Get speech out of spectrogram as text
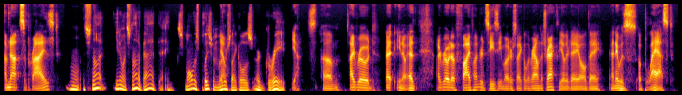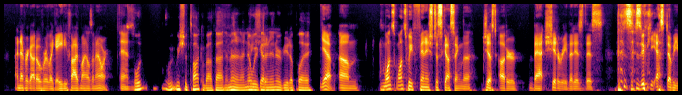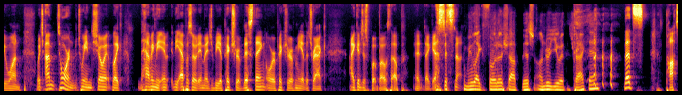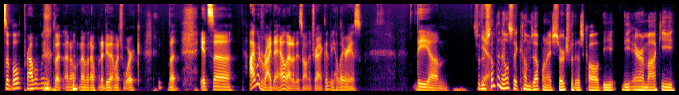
I'm not surprised. well, it's not. You know, it's not a bad thing. Small displacement No. motorcycles are great. Yeah. Um, I rode, uh, you know, at, I rode a 500cc motorcycle around the track the other day all day, and it was a blast. I never got over like 85 miles an hour. And So we we should talk about that in a minute. I know we have got an interview to play. yeah, um, once once we finish discussing the just utter bat shittery that is this Suzuki SW1, which I'm torn between showing like having the the episode image be a picture of this thing or a picture of me at the track. I could just put both up. I I guess it's not Can we like Photoshop this under you at the track then? that's possible probably but i don't know that i want to do that much work but it's uh i would ride the hell out of this on the track that'd be hilarious the um So there's Yeah. something else that comes up when I search for this called the the Aermacchi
